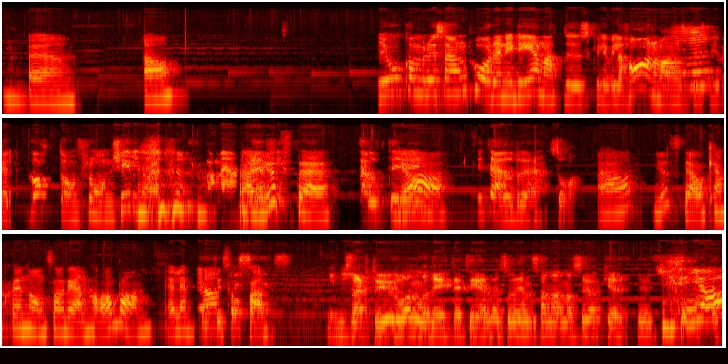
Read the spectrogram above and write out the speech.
mm. eh, ja. Jo, kommer du sen på den idén att du skulle vilja ha en man finns det ju väldigt gott om frånskilda Ja, just det. Alltid ja. lite äldre så. Ja, just det. Och kanske någon som redan har barn är lämpligt ja, i så fall. Exakt, du är ju van med att dejta i TV, så ensam mamma söker. ja.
